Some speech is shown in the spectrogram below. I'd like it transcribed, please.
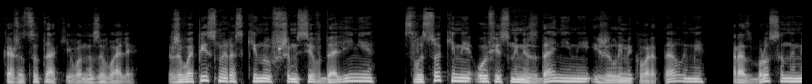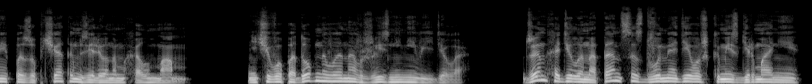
кажется, так его называли, живописно раскинувшимся в долине с высокими офисными зданиями и жилыми кварталами, разбросанными по зубчатым зеленым холмам. Ничего подобного она в жизни не видела. Джен ходила на танцы с двумя девушками из Германии,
